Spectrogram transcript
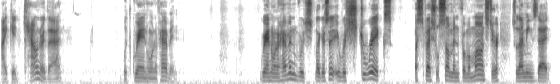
I could counter that with Grand Horn of Heaven. Grand Horn of Heaven, which, like I said, it restricts a special summon from a monster, so that means that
